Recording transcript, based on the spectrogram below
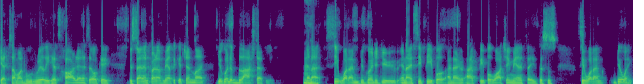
get someone who really hits hard, and I say, okay, you stand in front of me at the kitchen line, you're going to blast at me, mm-hmm. and I see what I'm going to do, and I see people, and I, I have people watching me, and I say, this is see what I'm doing,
